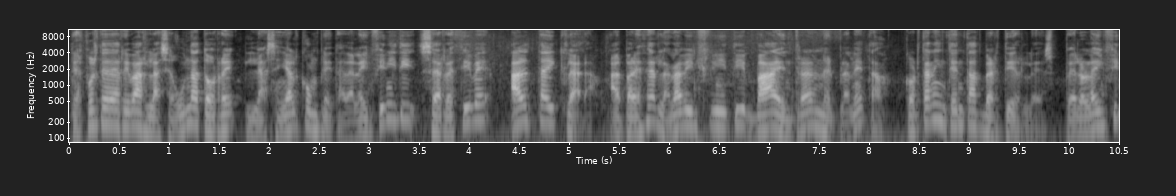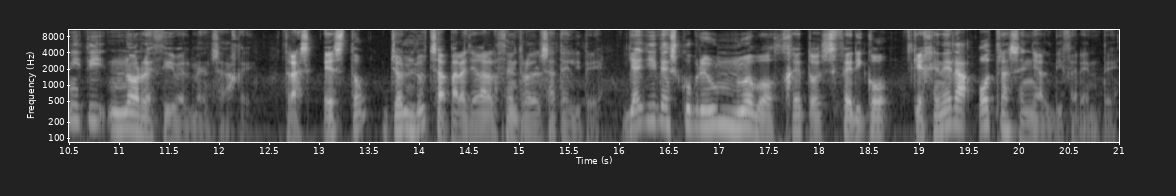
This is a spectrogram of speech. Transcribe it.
Después de derribar la segunda torre, la señal completa de la Infinity se recibe alta y clara. Al parecer la nave Infinity va a entrar en el planeta. Cortana intenta advertirles, pero la Infinity no recibe el mensaje. Tras esto, John lucha para llegar al centro del satélite, y allí descubre un nuevo objeto esférico que genera otra señal diferente.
